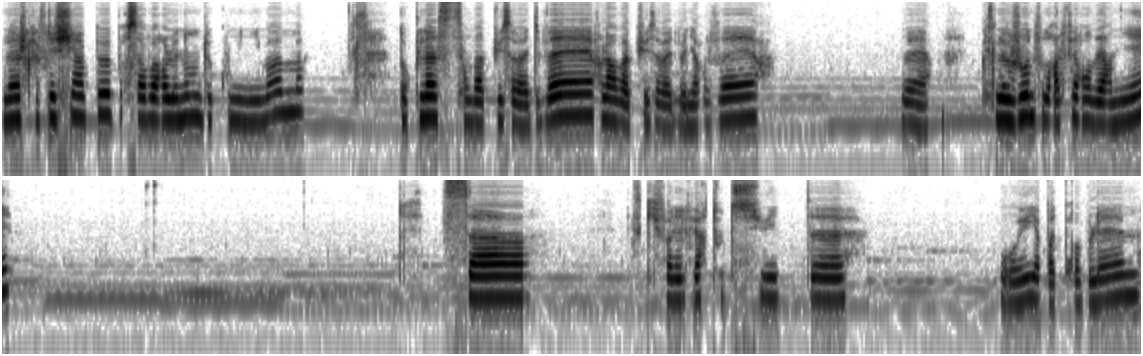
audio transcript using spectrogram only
Là je réfléchis un peu pour savoir le nombre de coups minimum. Donc là si on va appuyer ça va être vert, là on va appuyer ça va devenir vert. Vert. le jaune faudra le faire en dernier. Ça fallait le faire tout de suite. Euh? Oui, il n'y a pas de problème.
